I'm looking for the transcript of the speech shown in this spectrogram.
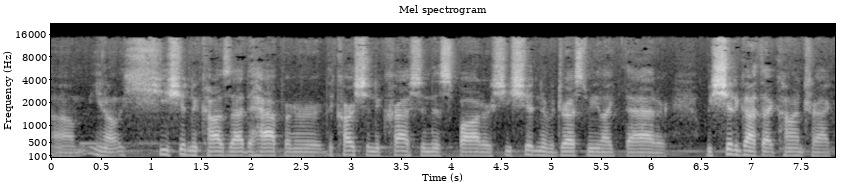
um, you know, he shouldn't have caused that to happen, or the car shouldn't have crashed in this spot, or she shouldn't have addressed me like that, or we should have got that contract.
